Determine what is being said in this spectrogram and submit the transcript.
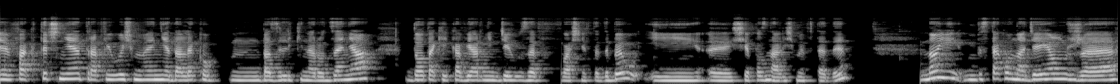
e, faktycznie trafiłyśmy niedaleko Bazyliki Narodzenia do takiej kawiarni, gdzie Józef właśnie wtedy był i e, się poznaliśmy wtedy. No i z taką nadzieją, że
